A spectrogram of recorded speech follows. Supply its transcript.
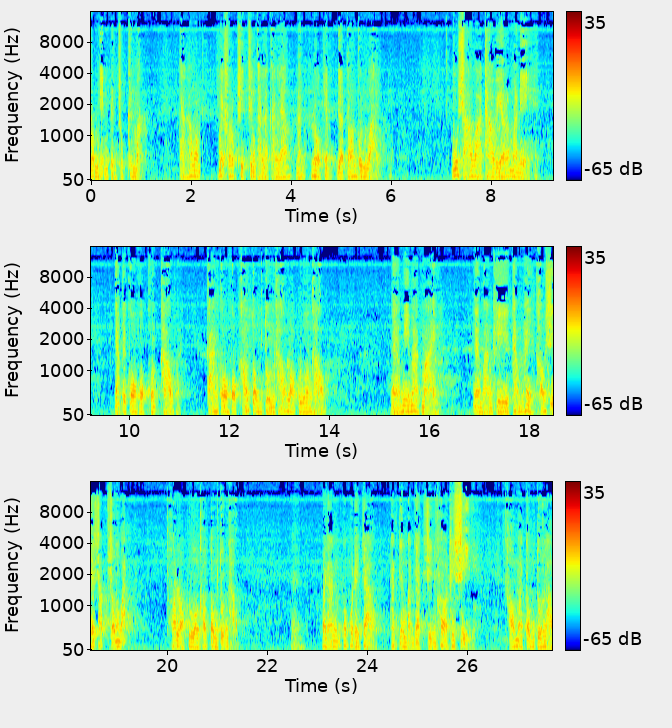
ร่มเย็นเป็นสุขขึ้นมา แต่ถ้าว่าไม่เคารพสิทธิ์ซึ่งกันและกันแล้วนั่นโลกจะเดือดร้อนวุ่นวายมุสาวาทาเวรมณีอย่าไปโกหกเขา การโกหกเขาต้มตุนเขาหลอกลวงเขามีมากมายบางทีทำให้เขาเสียทรัพย์สมบัติเพราะหลอกลวงเขาต้มตุนเขา เพราะฉะนั้นพระพุทธเจ้าท่านจึงบัญญัติสินข้อที่สี่ เขามาต้มตุนเรา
